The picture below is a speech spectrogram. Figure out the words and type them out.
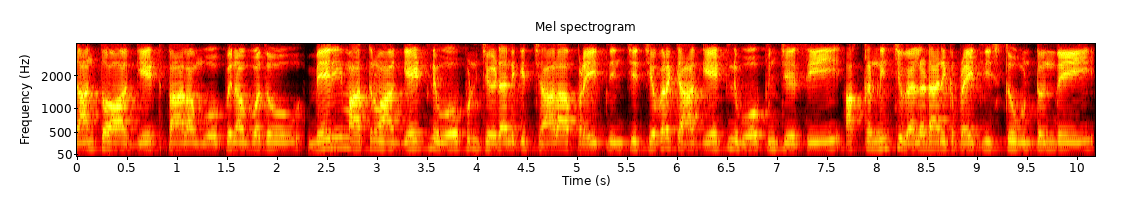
దాంతో ఆ గేట్ తాళం ఓపెన్ అవ్వదు. మేరీ మాత్రం ఆ గేట్ని ఓపెన్ చేయడానికి చాలా ప్రయత్నించి చివరికి ఆ గేట్ని ఓపెన్ చేసి అక్కడి నుంచి వెళ్ళడానికి ప్రయత్నిస్తూ ఉంటుంది.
